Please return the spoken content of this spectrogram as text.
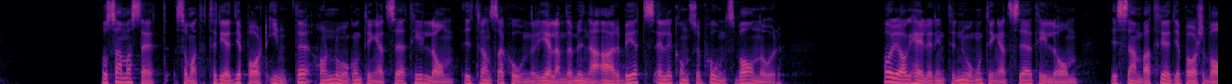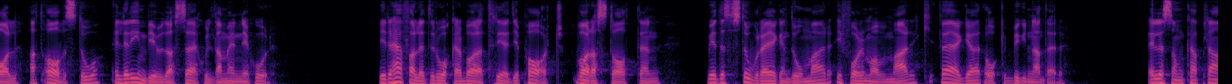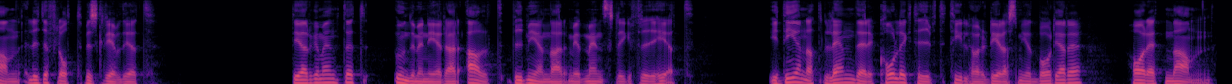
På samma sätt som att tredje part inte har någonting att säga till om i transaktioner gällande mina arbets eller konsumtionsvanor har jag heller inte någonting att säga till om i samma tredje parts val att avstå eller inbjuda särskilda människor. I det här fallet råkar bara tredje part vara staten med dess stora egendomar i form av mark, vägar och byggnader. Eller som Kaplan lite flott beskrev det. Det argumentet underminerar allt vi menar med mänsklig frihet. Idén att länder kollektivt tillhör deras medborgare har ett namn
